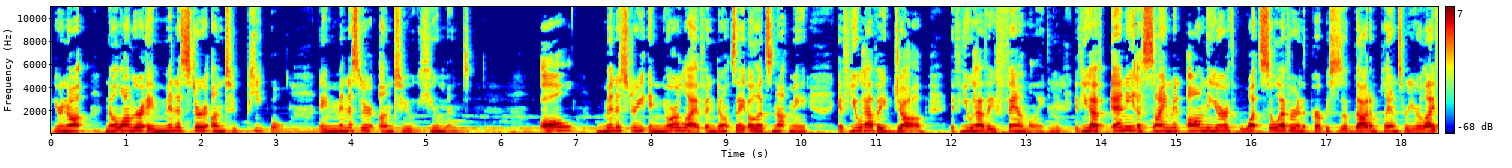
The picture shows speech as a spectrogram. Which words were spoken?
You're not no longer a minister unto people, a minister unto humans. All ministry in your life, and don't say, oh, that's not me. If you have a job, if you have a family, Yep. if you have any assignment on the earth whatsoever in the purposes of God and plans for your life,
